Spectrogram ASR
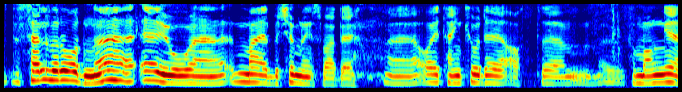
Selve rådene er jo mer bekymringsverdig. Og jeg tenker jo det at for mange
